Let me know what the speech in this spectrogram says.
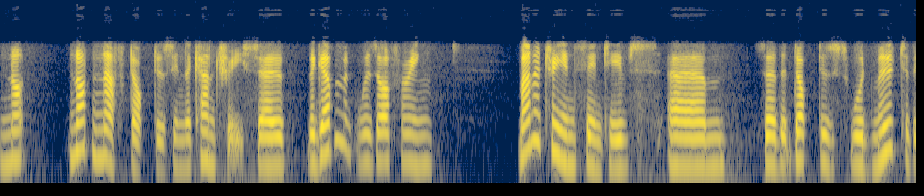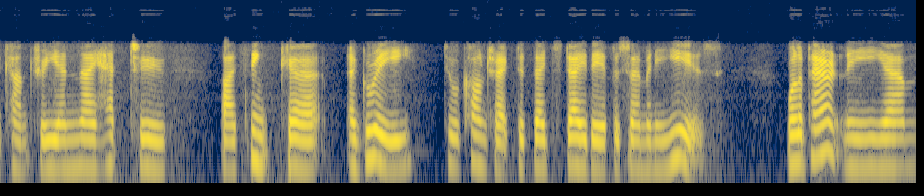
not not enough doctors in the country. So the government was offering monetary incentives um, so that doctors would move to the country, and they had to, I think, uh, agree to a contract that they'd stay there for so many years. Well, apparently, um,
